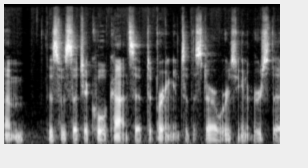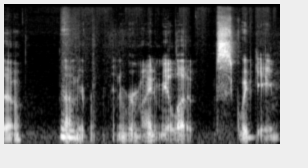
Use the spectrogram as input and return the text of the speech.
Um, this was such a cool concept to bring into the Star Wars universe, though. Um, it, it reminded me a lot of Squid Game,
